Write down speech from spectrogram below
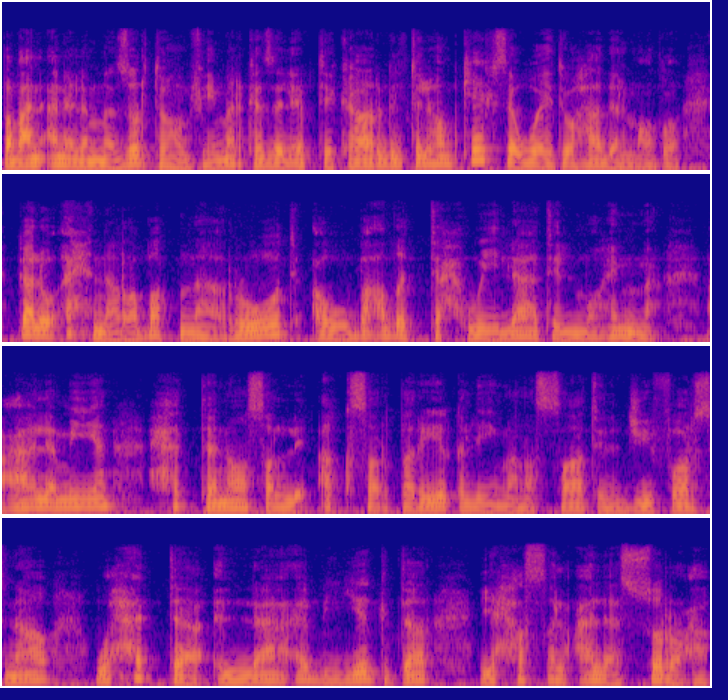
طبعا أنا لما زرتهم في مركز الابتكار قلت لهم كيف سويتوا هذا الموضوع؟ قالوا إحنا ربطنا route أو بعض التحويلات المهمة عالميا حتى نوصل لأقصر طريق لمنصات ال GeForce Now وحتى اللاعب يقدر يحصل على سرعة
